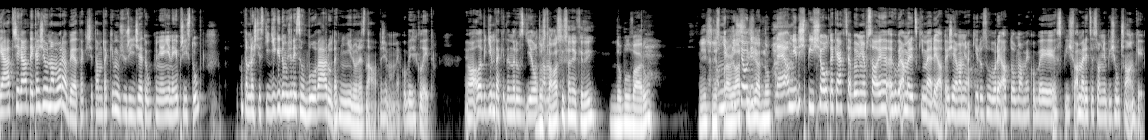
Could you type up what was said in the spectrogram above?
Já třeba teďka žiju na Moravě, takže tam taky můžu říct, že je to úplně jiný přístup. Tam naštěstí díky tomu, že nejsem v bulváru, tak mě nikdo nezná, takže mám jakoby klid. Jo, ale vidím taky ten rozdíl. A dostala si sa niekedy do bulváru? Nič, nespravila si když, žiadnu? Ne, a mě když píšou, tak já chci, aby mě psali jakoby americký média, takže já mám nějaký rozhovory a to mám jakoby spíš v Americe se o mě píšou články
